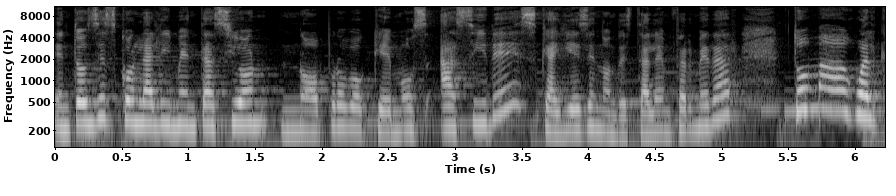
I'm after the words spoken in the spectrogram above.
entonces con la alimentación no provoquemos acidez, que ahí es en donde está la enfermedad. Toma agua alcalina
